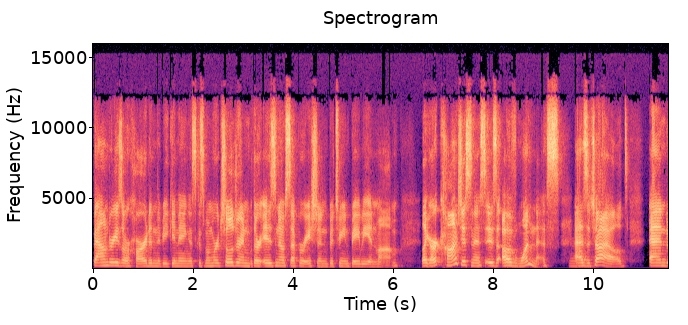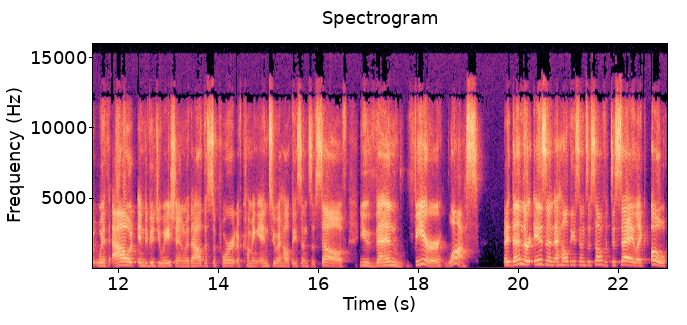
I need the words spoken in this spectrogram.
boundaries are hard in the beginning is because when we're children, there is no separation between baby and mom. Like our consciousness is of oneness mm. as a child. And without individuation, without the support of coming into a healthy sense of self, you then fear loss. Right? Then there isn't a healthy sense of self to say, like, oh,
